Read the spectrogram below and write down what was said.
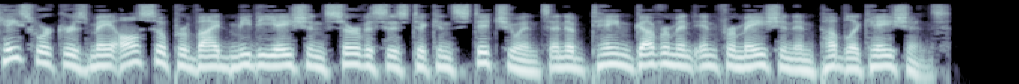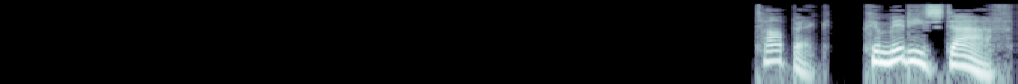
Caseworkers may also provide mediation services to constituents and obtain government information and publications. Committee staff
